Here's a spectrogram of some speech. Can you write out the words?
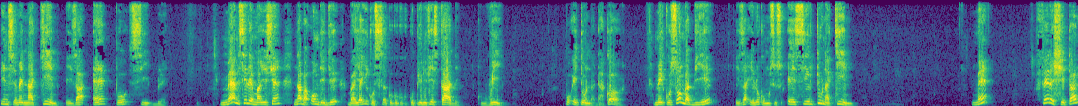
une semaine na kin eza impossible même si les magiciens na bahomme de dieu bayaki kopurifie stade. Oui. Mpo etonda d'accord. Mais kosomba billet eza eloko mosusu et surtout na kini mais faire Chétan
